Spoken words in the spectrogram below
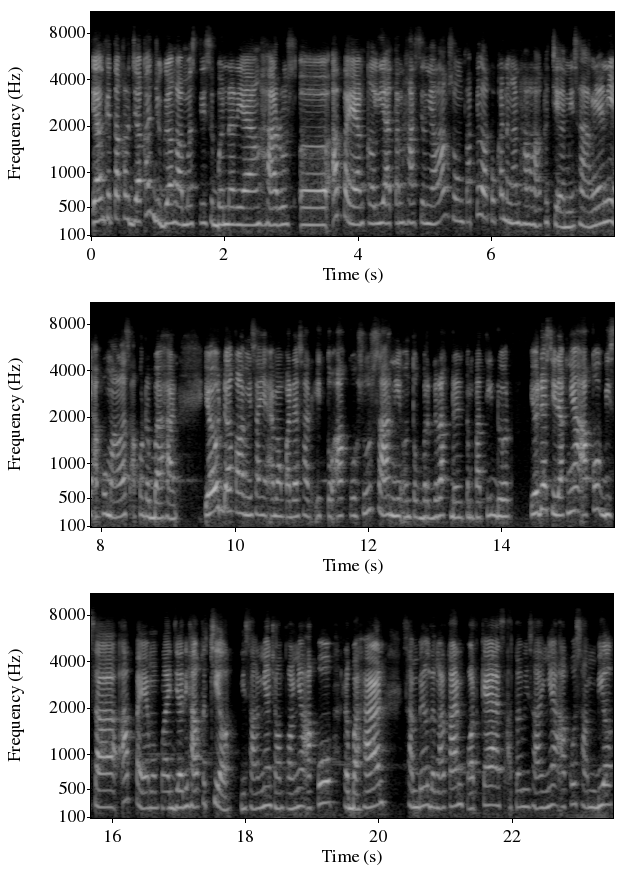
Yang kita kerjakan juga nggak mesti sebenarnya yang harus uh, apa ya, yang kelihatan hasilnya langsung, tapi lakukan dengan hal-hal kecil. Misalnya nih aku malas, aku rebahan. Ya udah kalau misalnya emang pada saat itu aku susah nih untuk bergerak dari tempat tidur, yaudah setidaknya aku bisa apa ya mempelajari hal kecil. Misalnya contohnya aku rebahan sambil dengarkan podcast atau misalnya aku sambil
